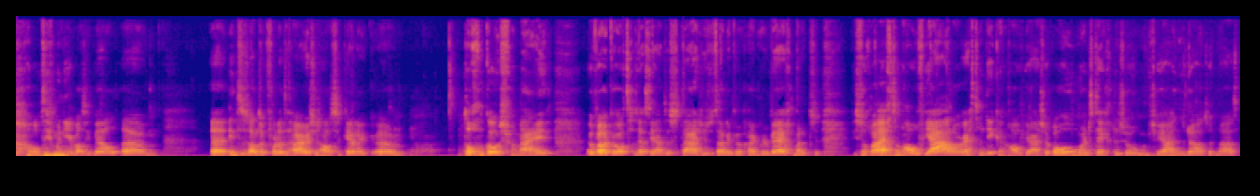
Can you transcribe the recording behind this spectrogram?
op die manier was ik wel um, uh, interessant ook voor dat huis. En hadden ze kennelijk um, toch gekozen voor mij. Hoewel ik al had gezegd, ja, de stage, dus uiteindelijk ga ik weer weg. Maar het is nog wel echt een half jaar hoor. Echt een dikke half jaar. Zo, oh, maar dat tegen de zomer. Ja, inderdaad, inderdaad.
